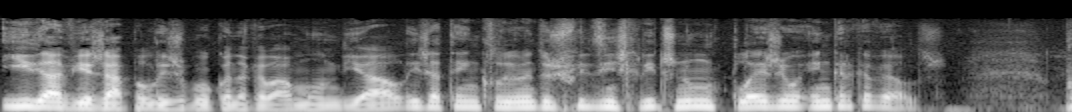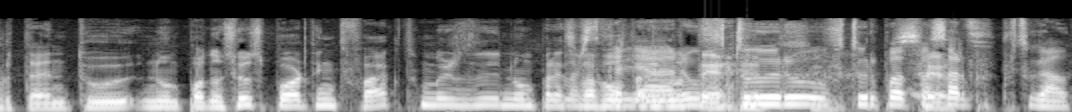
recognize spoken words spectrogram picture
irá viajar para Lisboa quando acabar o Mundial e já tem inclusive os filhos inscritos num colégio em Carcavelos. Portanto, não pode não ser o Sporting, de facto, mas de- não parece Mas que vai voltar à calhar o Inglaterra. futuro, o futuro pode passar Certo. por Portugal.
